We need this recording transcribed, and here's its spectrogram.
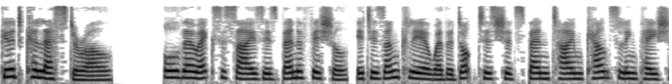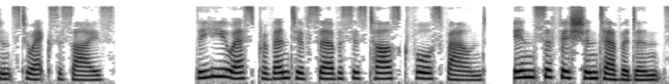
good cholesterol. Although exercise is beneficial, it is unclear whether doctors should spend time counseling patients to exercise. The U.S. Preventive Services Task Force found insufficient evidence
